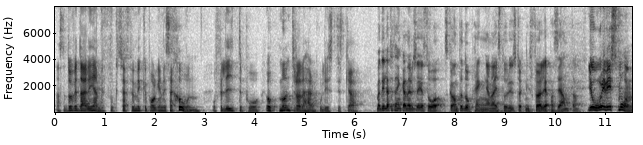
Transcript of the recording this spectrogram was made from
Alltså då är vi där igen. Vi fokuserar för mycket på organisation och för lite på att uppmuntra det här holistiska men det är lätt att tänka när du säger så, ska inte då pengarna i större utsträckning följa patienten? Jo, i viss mån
